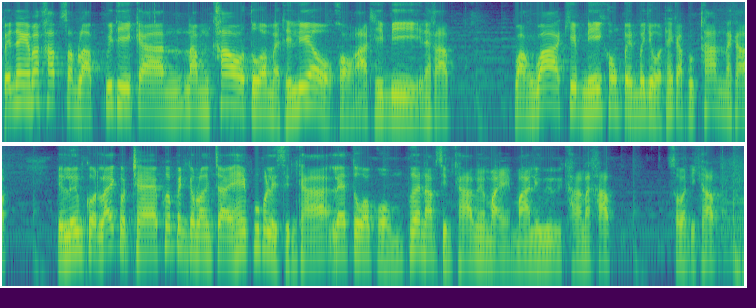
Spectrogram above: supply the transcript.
เป็นยังไงบ้างครับสำหรับวิธีการนำเข้าตัว Material ของ RTB นะครับหวังว่าคลิปนี้คงเป็นประโยชน์ให้กับทุกท่านนะครับอย่าลืมกดไลค์กดแชร์เพื่อเป็นกำลังใจให้ผู้ผลิตสินค้า และตัวผมเพื่อนำสินค้าใหม่ๆ มารีวิวอีกครั้งนะครับ สวัสดีครับ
